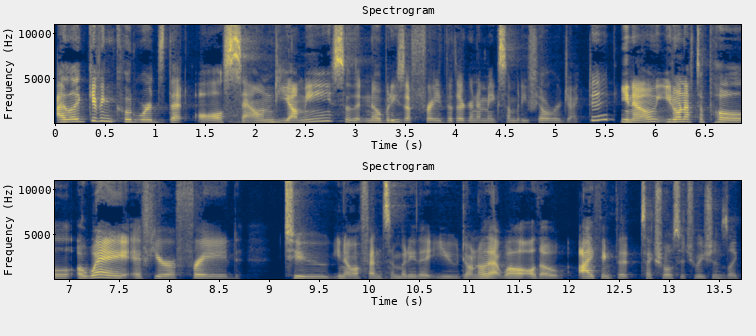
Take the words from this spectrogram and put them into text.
I like giving code words that all sound yummy so that nobody's afraid that they're going to make somebody feel rejected. You know, you don't have to pull away if you're afraid to, you know, offend somebody that you don't know that well. Although I think that sexual situations like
